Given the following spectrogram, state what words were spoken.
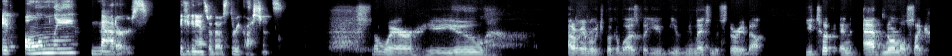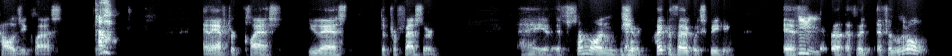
It only matters if you can answer those three questions. Somewhere you I don't remember which book it was, but you you, you mentioned the story about you took an abnormal psychology class. Oh. And after class, you asked the professor, hey, if, if someone, you know, hypothetically speaking, if, mm. if, a, if, a, if a little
